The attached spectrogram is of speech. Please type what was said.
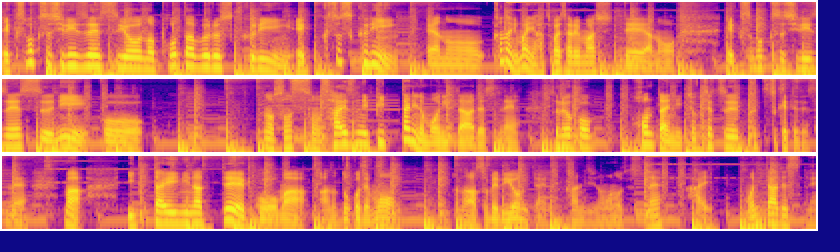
Xbox シリーズ S 用のポータブルスクリーン、X スクリーン、あの、かなり前に発売されまして、あの、Xbox シリーズ S に、こう、のそのそのサイズにぴったりのモニターですね。それをこう、本体に直接くっつけてですね、まあ、一体になって、こう、まあ、あの、どこでも、あの、遊べるよみたいな感じのものですね。はい。モニターですね。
